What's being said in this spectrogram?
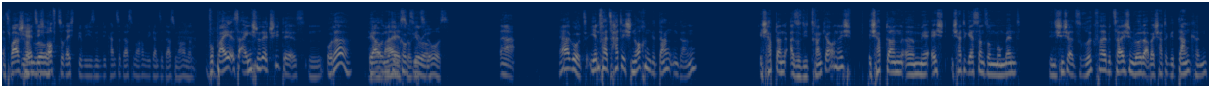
es war die schon hätte sich so. oft zurechtgewiesen, wie kannst du das machen, wie kannst du das machen. Und, Wobei es eigentlich nur der Cheat Day ist, mh, oder? Ja, wer und mit dem weiß, Coke so geht's Zero. los. Ja. Ja, gut. Jedenfalls hatte ich noch einen Gedanken dann. Ich habe dann, also die trank ja auch nicht. Ich habe dann äh, mir echt, ich hatte gestern so einen Moment, den ich nicht als Rückfall bezeichnen würde, aber ich hatte Gedanken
